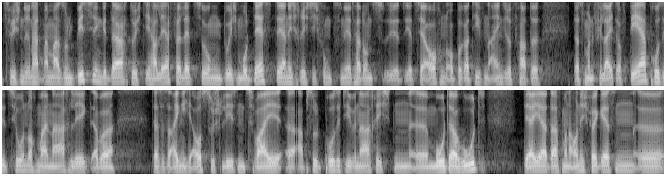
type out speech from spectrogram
zwischendrin hat man mal so ein bisschen gedacht, durch die Haller-Verletzung, durch Modest, der nicht richtig funktioniert hat und jetzt ja auch einen operativen Eingriff hatte, dass man vielleicht auf der Position nochmal nachlegt, aber das ist eigentlich auszuschließen. Zwei äh, absolut positive Nachrichten. Äh, Moda Hut der ja, darf man auch nicht vergessen, äh,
